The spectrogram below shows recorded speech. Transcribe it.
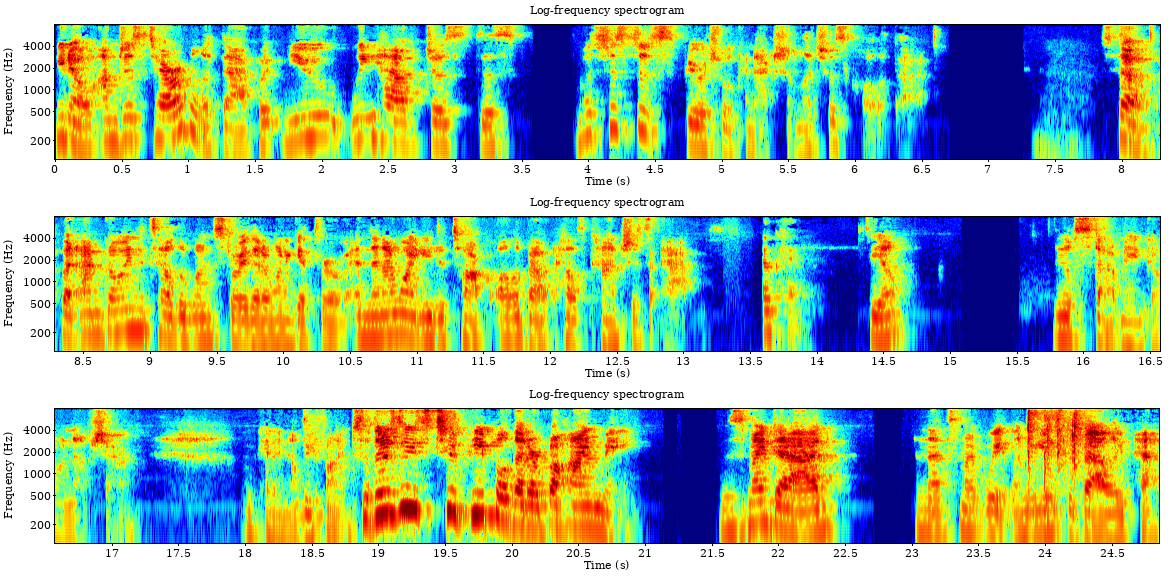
You know, I'm just terrible at that. But you, we have just this, let's just a spiritual connection. Let's just call it that. So, but I'm going to tell the one story that I want to get through, and then I want you to talk all about health conscious apps. Okay. Deal? You'll stop me and go, enough, Sharon. I'm kidding, I'll be fine. So there's these two people that are behind me this is my dad, and that's my, wait, let me use the Valley pen.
